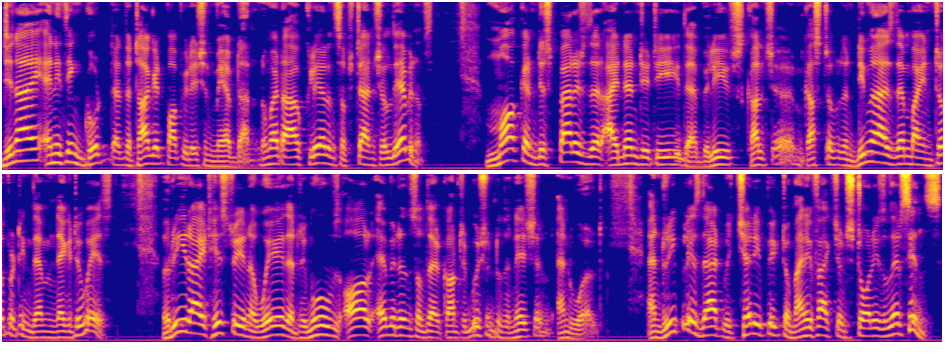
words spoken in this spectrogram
Deny anything good that the target population may have done, no matter how clear and substantial the evidence mock and disparage their identity, their beliefs, culture, and customs, and demonize them by interpreting them in negative ways. Rewrite history in a way that removes all evidence of their contribution to the nation and world, and replace that with cherry picked or manufactured stories of their sins.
